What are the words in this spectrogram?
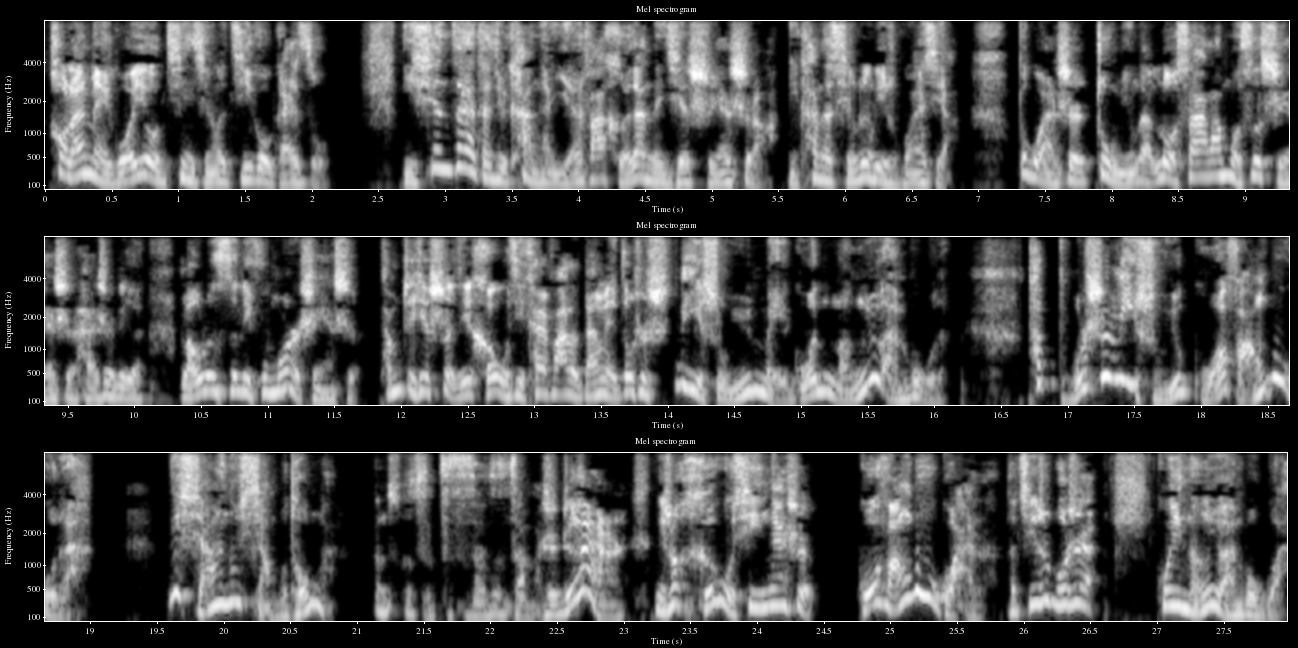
后来美国又进行了机构改组。你现在再去看看研发核弹的一些实验室啊，你看它行政隶属关系啊，不管是著名的洛斯阿拉莫斯实验室，还是这个劳伦斯利弗莫尔实验室，他们这些涉及核武器开发的单位都是隶属于美国能源部的，它不是隶属于国防部的。你想想都想不通啊，怎怎怎怎么是这样的？你说核武器应该是国防部管的，那其实不是，归能源部管。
